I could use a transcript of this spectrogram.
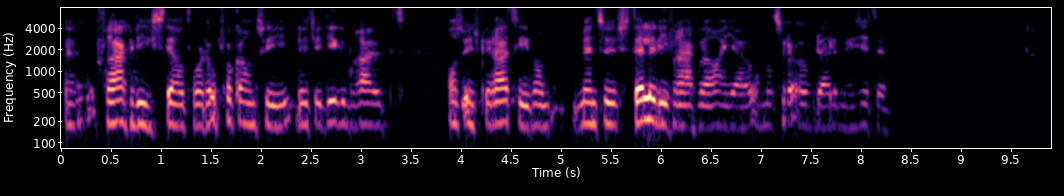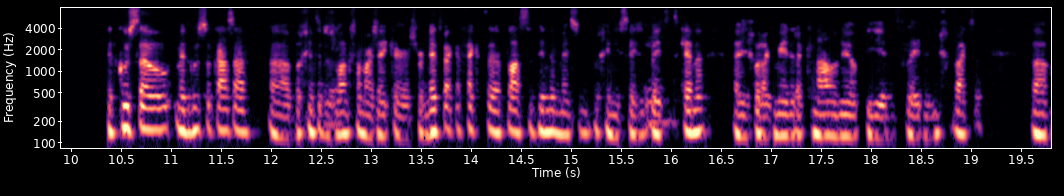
uh, vragen die gesteld worden op vakantie, dat je die gebruikt als inspiratie. Want mensen stellen die vraag wel aan jou, omdat ze er overduidelijk mee zitten. Met Gusto, met Gusto Casa uh, begint er dus langzaam maar zeker een soort netwerkeffect uh, plaats te vinden. Mensen beginnen je steeds beter te kennen. Uh, je gebruikt meerdere kanalen nu ook die je in het verleden niet gebruikte. Uh,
